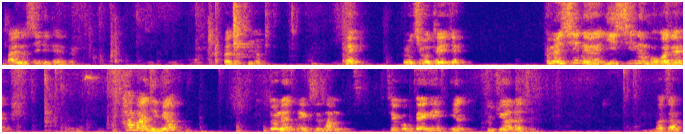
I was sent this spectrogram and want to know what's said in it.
마이너스 1이 돼야 돼. 맞아 틀려. 오케이? 그럼 지금부터 이제 그러면 C는 이 C는 뭐가 돼? 3 아니면 또는 x3 제곱 빼기 1 둘 중에 하나지. 맞아?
